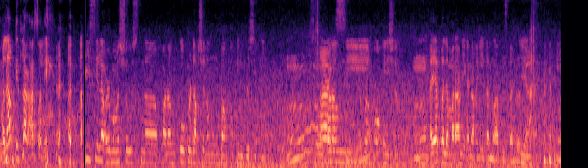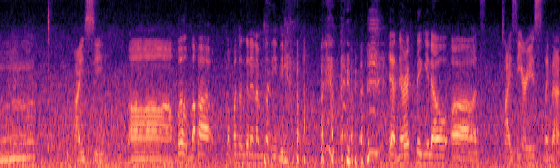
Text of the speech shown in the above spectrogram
Malapit lang actually. Free sila or mga shows na parang co-production ng Bangkok University. mm, So, I parang, see. parang okay siya. Mm, kaya pala marami ka nakikita mga artista doon. Yeah. Mm, I see. Uh, well, baka mapanood ka na namin sa TV. yeah, directing, you know, uh, Thai series like that.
